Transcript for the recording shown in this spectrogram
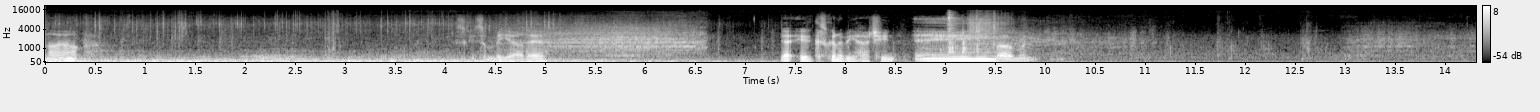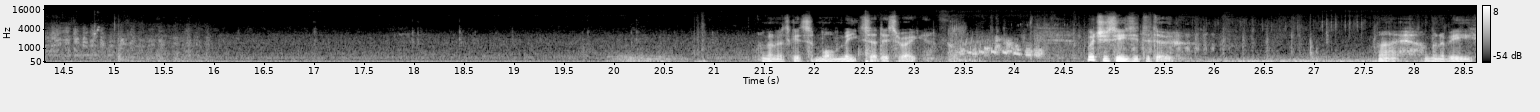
light up Let's get some meat out there. That egg's going to be hatching any moment. Going to get some more meats at this rate. Which is easy to do. Right, I'm going to be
